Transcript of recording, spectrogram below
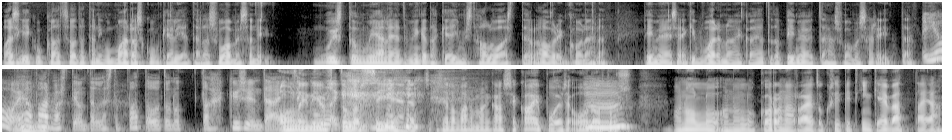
Varsinkin kun katsoo tätä niin kuin marraskuun keliä täällä Suomessa, niin muistuu mieleen, että minkä takia ihmiset haluaa sitten aurinkoa nähdä pimeeseenkin vuoden aikaa, ja tuota pimeyttähän Suomessa riittää. Joo, ihan varmasti on tällaista patoutunutta kysyntää itse Olin just tullut siihen, että siellä on varmaan myös se kaipuu ja se odotus. Mm. On ollut, on ollut koronarajoituksia pitkin kevättä ja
